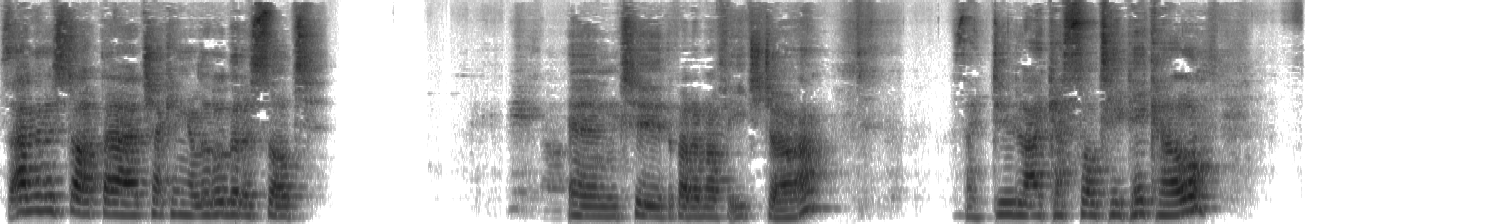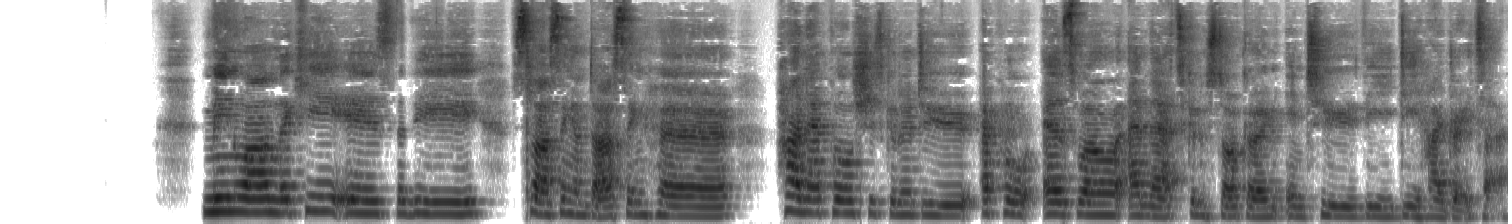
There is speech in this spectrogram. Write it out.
is I'm going to start by chucking a little bit of salt into the bottom of each jar. Because I do like a salty pickle. Meanwhile, Nikki is the slicing and dicing her pineapple. She's going to do apple as well, and that's going to start going into the dehydrator.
